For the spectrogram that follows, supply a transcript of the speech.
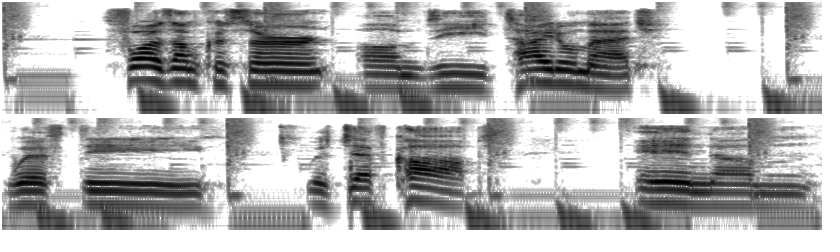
as far as I'm concerned, um, the title match with the with Jeff Cobbs and um,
